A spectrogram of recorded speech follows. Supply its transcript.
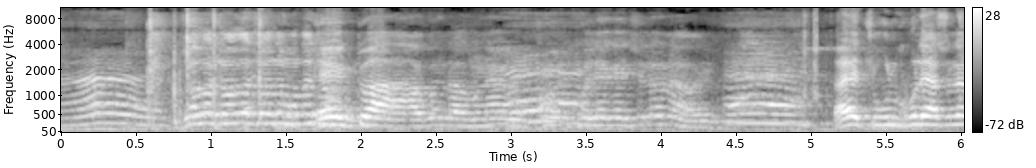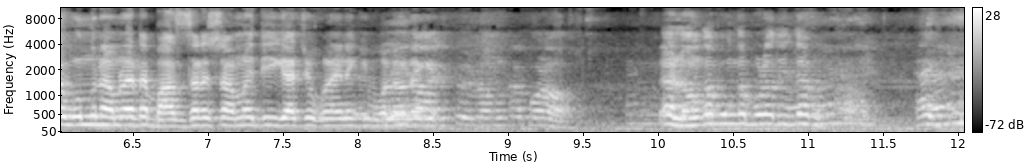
হ্যাঁ। একটু আগুন মানে খুলে গেছিল না হ্যাঁ। আরে চুল খুলে আসলে বন্ধুরা আমরা একটা বাস ধারের সামনে দিয়ে গেছি ওখানে নাকি বলে লঙ্কা পড়াও। লঙ্কা ফঙ্কা পোড়া দিতে হবে। এই কি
